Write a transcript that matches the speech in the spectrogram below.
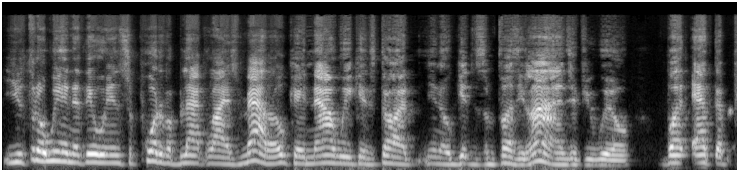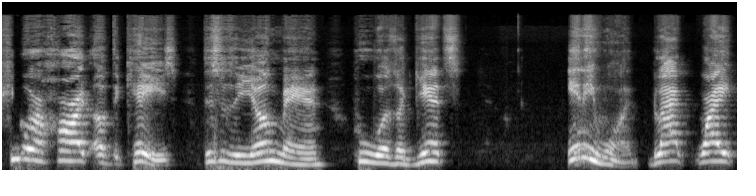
you throw in that they were in support of a Black Lives Matter. Okay, now we can start, you know, getting some fuzzy lines, if you will. But at the pure heart of the case, this is a young man who was against anyone, black, white,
